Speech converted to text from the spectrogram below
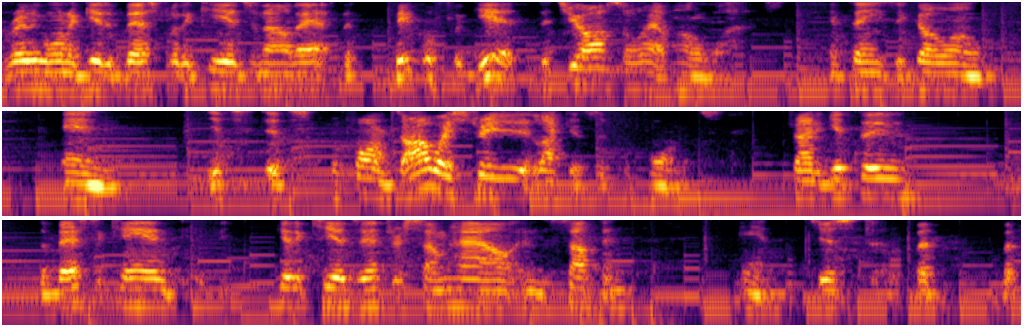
really want to get the best for the kids and all that, but people forget that you also have home lives and things that go on. And it's it's performance. I always treated it like it's a performance. Try to get through the best I can. Get a kid's interest somehow into something, and just uh, but but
